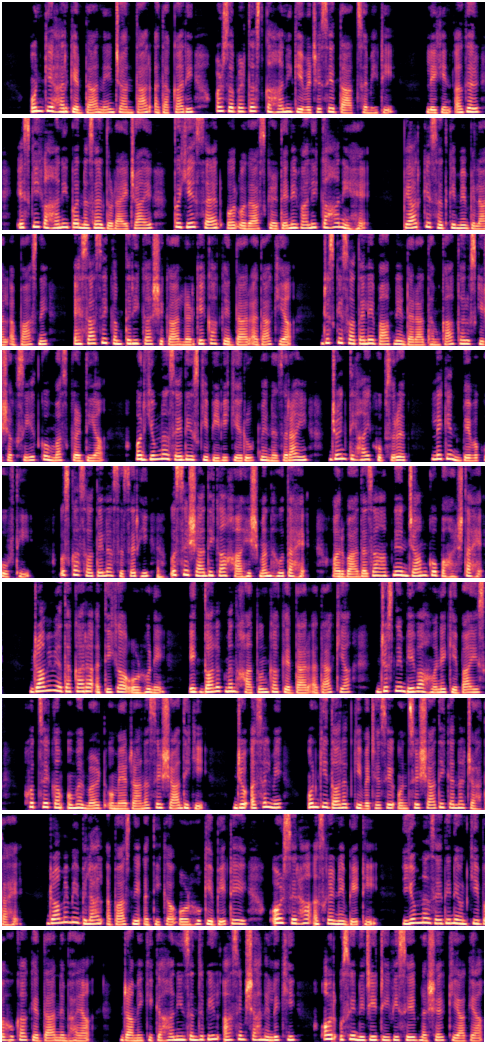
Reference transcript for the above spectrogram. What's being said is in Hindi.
उनके हर किरदार ने जानदार अदाकारी और ज़बरदस्त कहानी की वजह से दाद समेटी। लेकिन अगर इसकी कहानी पर नज़र दौड़ाई जाए तो ये सैड और उदास कर देने वाली कहानी है। प्यार के सदके में बिलाल अब्बास ने एहसास कमतरी का शिकार लड़के का किरदार अदा किया, जिसके सौतेले बाप ने डरा धमका कर उसकी शख्सियत को मस्क कर दिया और यमुना सैदी उसकी बीवी के रूप में नज़र आई, जो इंतहाई खूबसूरत लेकिन बेवकूफ़ थी। उसका सौतेला ससर ही उससे शादी का ख्वाहिशमंद होता है और बाद अजा अपने अंजाम को पहुँचता है। ड्रामे में अदाकारा अतीका ओढ़ो ने एक दौलतमंद खातून का किरदार अदा किया, जिसने बेवा होने के बाइस खुद से कम उम्र मर्द उमेर राना से शादी की, जो असल में उनकी दौलत की वजह से उनसे शादी करना चाहता है। ड्रामे में बिलाल अब्बास ने अतीका ओढ़ो के बेटे और सिरहा असगर ने बेटी, यमुना जैदी ने उनकी बहू का किरदार निभाया ड्रामे की कहानी जंजबील आसिम शाह ने लिखी और उसे निजी टीवी से नशर किया गया।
